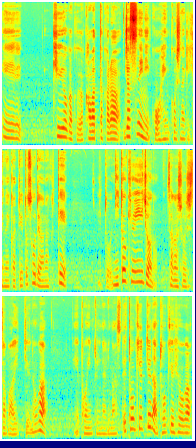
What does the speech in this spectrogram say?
えー、給与額が変わったからじゃあ常にこう変更しなきゃいけないかっていうとそうではなくて、えっと、2等級以上の差が生じた場合っていうのが、えー、ポイントになります。で等級っていうのは等級表が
